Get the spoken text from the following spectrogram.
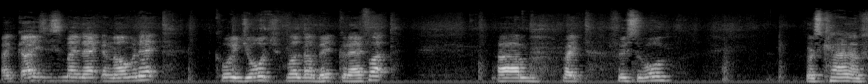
Right guys, this is my neck and nominate. Corey George, well done mate, good effort. Um, right, first of all, let's kind of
